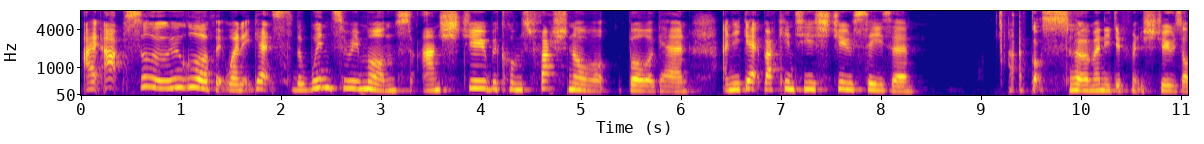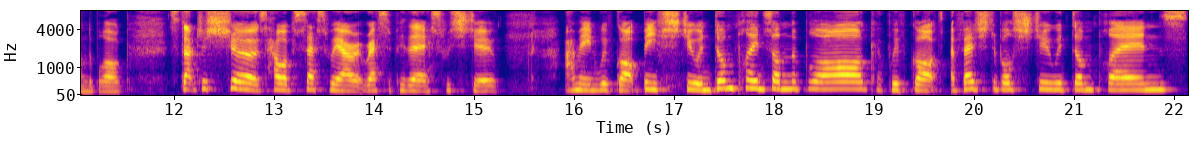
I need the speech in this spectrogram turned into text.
I absolutely love it when it gets to the wintry months and stew becomes fashionable again and you get back into your stew season. I've got so many different stews on the blog. So that just shows how obsessed we are at Recipe This with stew. I mean, we've got beef stew and dumplings on the blog. We've got a vegetable stew with dumplings.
